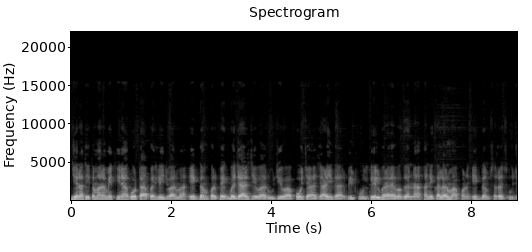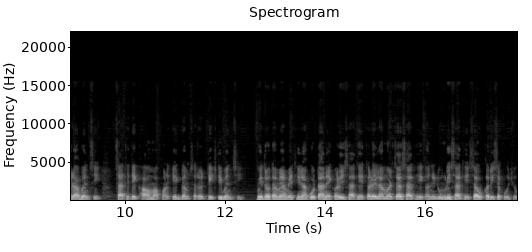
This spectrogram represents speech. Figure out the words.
જેનાથી તમારા મેથીના ગોટા પહેલી જ વારમાં એકદમ પરફેક્ટ બજાર જેવા, રૂ જેવા, પોચા, જાળીદાર, બિલકુલ તેલ ભરાયા વગરના અને કલરમાં પણ એકદમ સરસ ઉજળા બનશે. સાથે તે ખાવામાં પણ એકદમ સરસ ટેસ્ટી બનશે. મિત્રો, તમે આ મેથીના ગોટાને કળી સાથે, તળેલા મરચાં સાથે અને ડુંગળી સાથે સર્વ કરી શકો છો.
